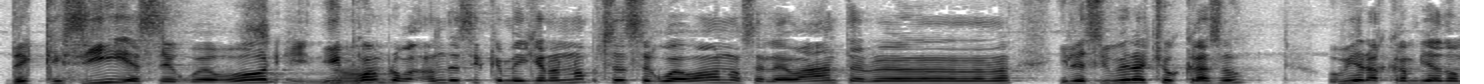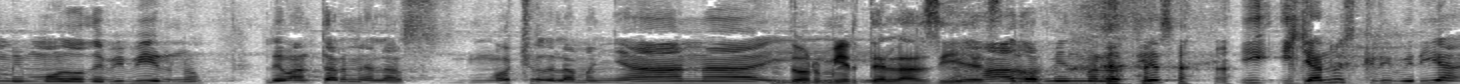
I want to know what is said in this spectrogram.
de que sí, ese huevón. Sí, y no. por ejemplo, van a decir que me dijeron, no, pues ese huevón no se levanta, bla, bla, bla, bla", y les hubiera hecho caso, hubiera cambiado mi modo de vivir, ¿no? Levantarme a las 8 de la mañana. Y, Dormirte a las 10, Ajá, ¿no? dormirme a las 10. y, y ya no escribiría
